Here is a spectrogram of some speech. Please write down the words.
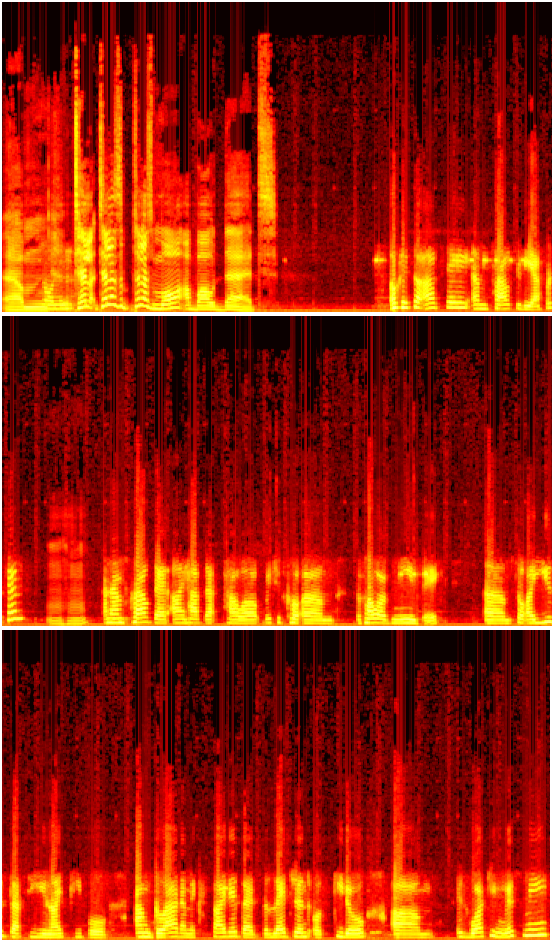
Um tell tell us tell us more about that Okay, so I'll say I'm proud to be African, mm-hmm. and I'm proud that I have that power, which is called um, the power of music. Um, so I use that to unite people. I'm glad, I'm excited that the legend Oskido um, is working with me.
